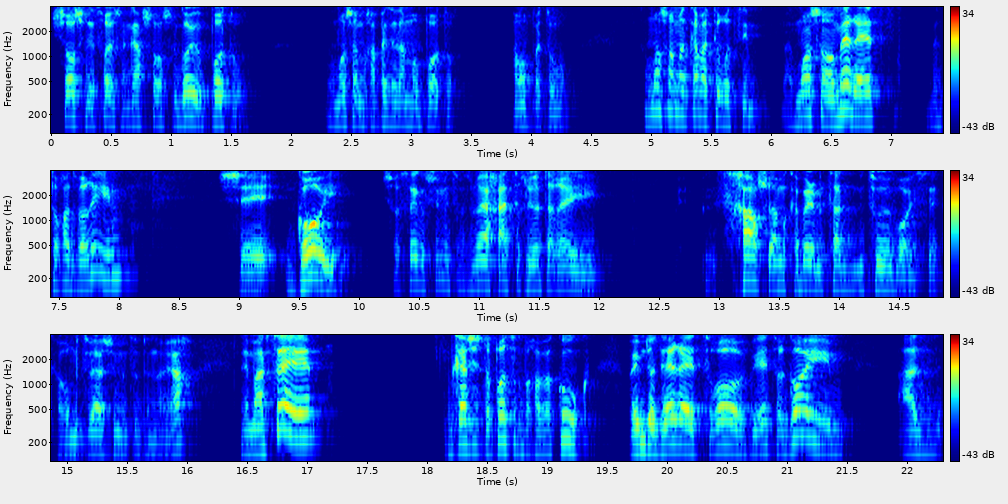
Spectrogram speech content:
שור של ישראל שנגח שור של גוי הוא פוטור. כמו שמחפש למה הוא פוטור, למה הוא פטור. זה כמו שאומרת כמה תירוצים. כמו שאומרת, בתוך הדברים, שגוי שעוסק בשביל מצוות נויח היה צריך להיות הרי שכר שהוא היה מקבל מצד מצווה ובויסק, הרי מצווה השם מצוות נויח. למעשה, בגלל שיש את הפוסק בחבקוק, ואם דוד ארץ רוב ויתר גויים, אז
